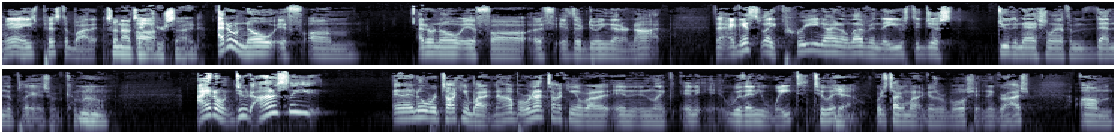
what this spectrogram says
Yeah, he's pissed about it. So now take Uh, your side. I don't know if um I don't know if uh if if they're doing that or not. I guess like pre 9/11 they used to just do the national anthem then the players would come out. I don't dude, honestly and I know we're talking about it now, but we're not talking about it in, in like in, with any weight to it. Yeah. We're just talking about it because we're bullshitting in the garage. Um,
